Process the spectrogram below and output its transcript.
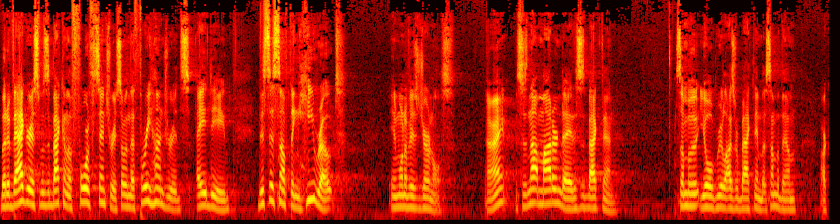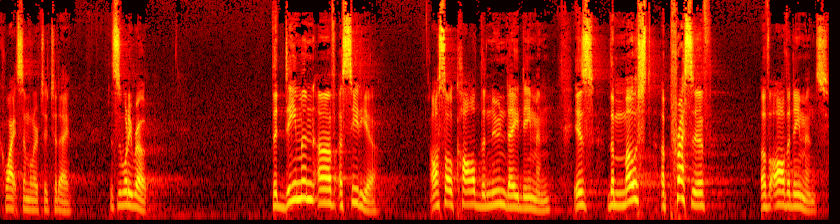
But Evagrius was back in the fourth century, so in the 300s AD. This is something he wrote in one of his journals. All right? This is not modern day, this is back then. Some of it you'll realize were back then, but some of them are quite similar to today. This is what he wrote The demon of acedia, also called the noonday demon, is the most oppressive of all the demons.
